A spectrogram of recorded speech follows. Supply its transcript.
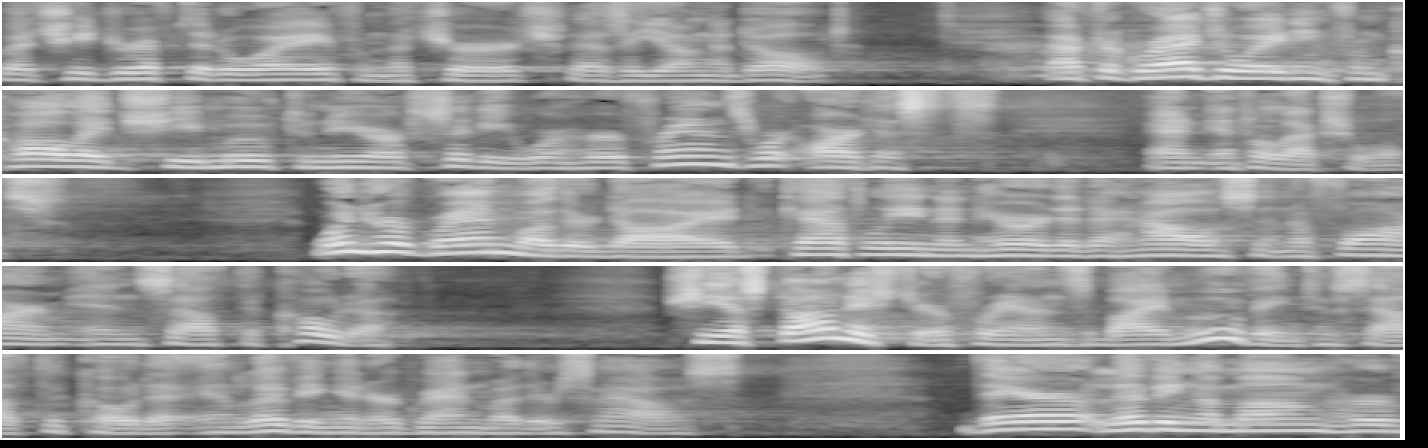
but she drifted away from the church as a young adult. After graduating from college, she moved to New York City, where her friends were artists and intellectuals. When her grandmother died, Kathleen inherited a house and a farm in South Dakota. She astonished her friends by moving to South Dakota and living in her grandmother's house. There, living among her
